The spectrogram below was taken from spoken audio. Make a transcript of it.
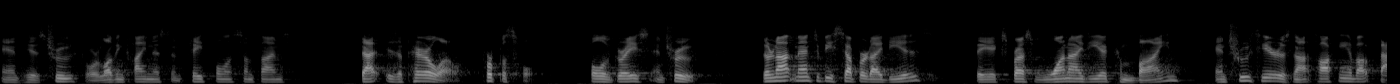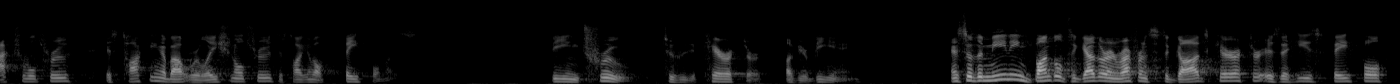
and his truth, or loving kindness and faithfulness sometimes. That is a parallel, purposeful, full of grace and truth. They're not meant to be separate ideas, they express one idea combined. And truth here is not talking about factual truth, it's talking about relational truth, it's talking about faithfulness, being true to the character of your being. And so the meaning bundled together in reference to God's character is that he's faithful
